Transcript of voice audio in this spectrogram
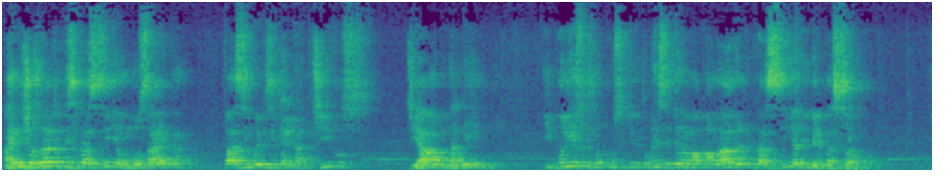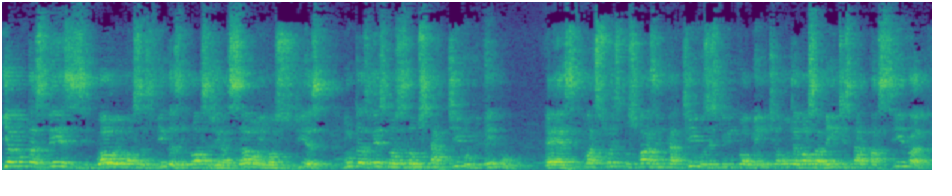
a religiosidade que eles traziam mosaica, faziam eles então cativos de algo, da lei. E por isso eles não conseguiram então receber uma palavra que trazia libertação. E há muitas vezes, igual em nossas vidas, em nossa geração, em nossos dias, muitas vezes nós estamos cativos, vivendo é, situações que nos fazem cativos espiritualmente, onde a nossa mente está passiva,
